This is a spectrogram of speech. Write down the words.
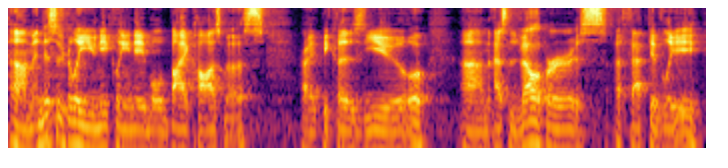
Um, and this is really uniquely enabled by Cosmos, right? Because you, um, as the developers, effectively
